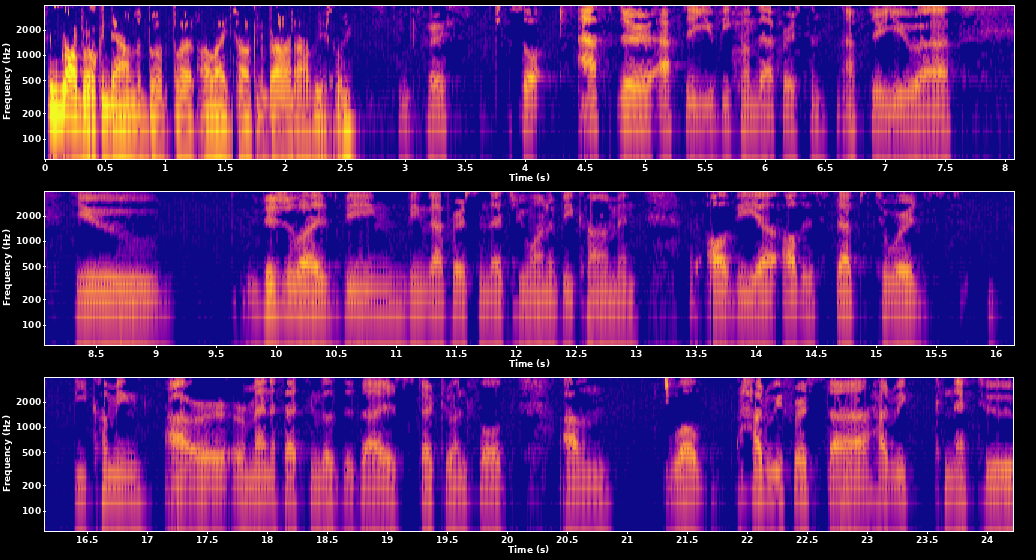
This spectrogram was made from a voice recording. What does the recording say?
This is all broken down in the book, but I like talking about it, obviously. Of course. So after after you become that person, after you uh, you visualize being being that person that you want to become and all the uh, all the steps towards becoming uh, or, or manifesting those desires start to unfold. Um, well how do we first uh, how do we connect to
